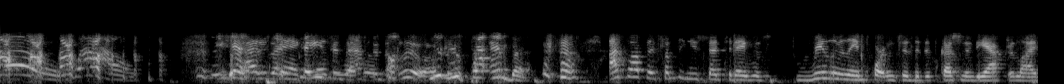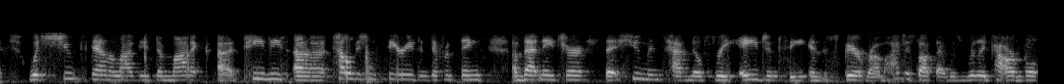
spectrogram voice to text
Oh, wow. You get like pages after the blue. You you front and back. I thought that something you said today was really, really important to the discussion of the afterlife, which shoots down a lot of these demonic uh, TV, uh, television series, and different things of that nature. That humans have no free agency in the spirit realm. I just thought that was really powerful.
